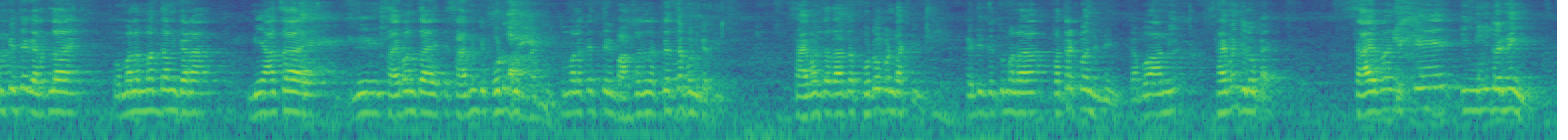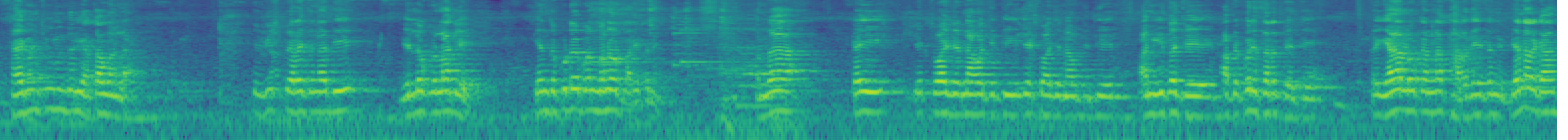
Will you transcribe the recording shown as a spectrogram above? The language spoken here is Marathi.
अमकेच्या घरातला आहे. तो मला मतदान करा. मी याचा आहे. मी साहेबांचा आहे. ते साहेबांचे फोटो सुद्धा टाकतील. तुम्हाला कधीतरी भाषणाचा प्रयत्न पण करतील. साहेबांचा दादा फोटो पण टाकतील. कधी ते तुम्हाला पत्रक पण देतील. का बाबा आम्ही साहेबांचे लोक आहे. साहेबांचे ती उमेदवारी नाही. साहेबांची उमेदवारी याचा चौघांना ते वीस पेरायच्या नादी जे लोक लागले त्यांचं कुठे पण मनावर मारायचं नाही. समजा काही एक स्वाजे नावात येतील एक स्वाजे नावात येतील आम्ही इथंच आहे आपल्या परिसरात येते तर या लोकांना फार द्यायचं देणार का?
